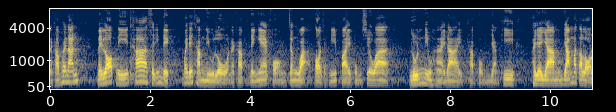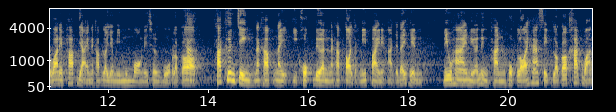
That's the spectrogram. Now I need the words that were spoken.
นะครับเพราะฉะนั้นในรอบนี้ถ้า Set Index ไม่ได้ทำ New Low นะครับในแง่ของจังหวะต่อจากนี้ไป ผมเชื่อว่าลุ้น New High ได้ครับผมอย่างที่พยายามย้ำมาตลอดว่าในภาพใหญ่นะครับเรายังมีมุมมองในเชิงบวก แล้วก็ค่ะ ถ้าขึ้นจริงนะครับในอีก 6 เดือนนะครับต่อจากนี้ไปเนี่ยอาจจะได้เห็นนิวไฮเหนือ 1,650 แล้วก็คาดหวัง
